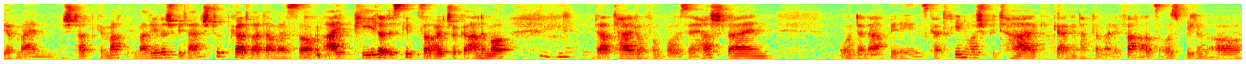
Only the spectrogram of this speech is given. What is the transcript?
hab meinen Start gemacht im Marienhospital in Stuttgart, war damals noch IPler, das gibt es ja heute schon gar nicht mehr, mhm. in der Abteilung von Professor Herrschlein. Und danach bin ich ins Katrin-Hospital gegangen, habe dann meine Facharztausbildung auch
